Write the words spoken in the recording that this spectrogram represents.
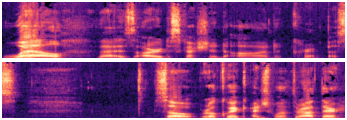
Well, that is our discussion on Krampus. So, real quick, I just want to throw out there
